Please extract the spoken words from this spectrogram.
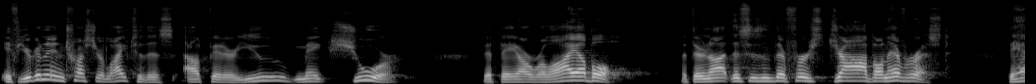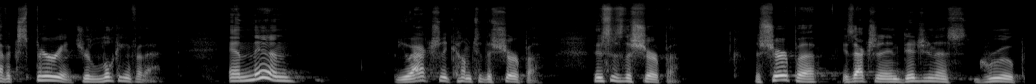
if you're going to entrust your life to this outfitter, you make sure that they are reliable that they're not, this isn't their first job on Everest. They have experience. You're looking for that. And then you actually come to the Sherpa. This is the Sherpa. The Sherpa is actually an indigenous group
